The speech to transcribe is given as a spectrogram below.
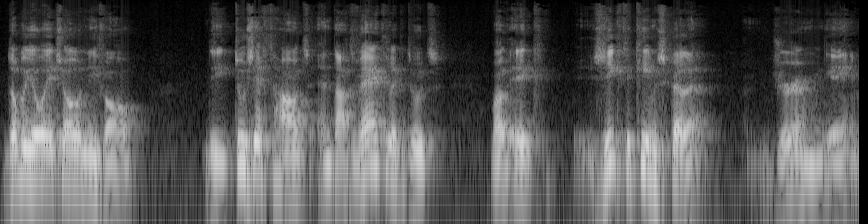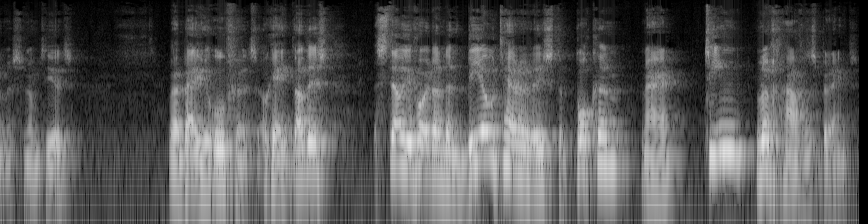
WHO-niveau, die toezicht houdt en daadwerkelijk doet wat ik ziektekiemspellen, germ games noemt hij het, waarbij je oefent. Oké, dat is, stel je voor dat een bioterrorist de pokken naar tien luchthavens brengt.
